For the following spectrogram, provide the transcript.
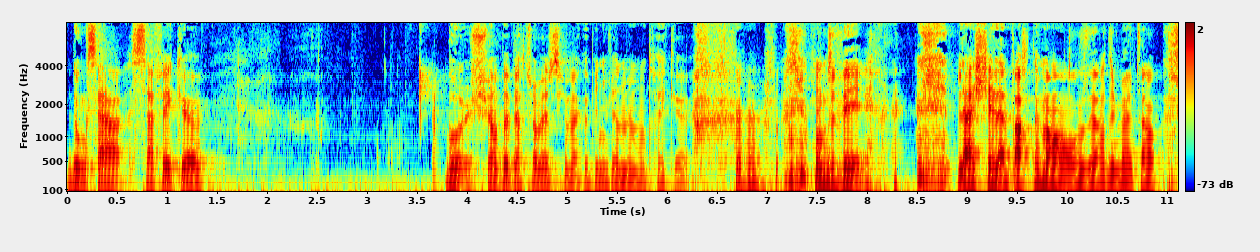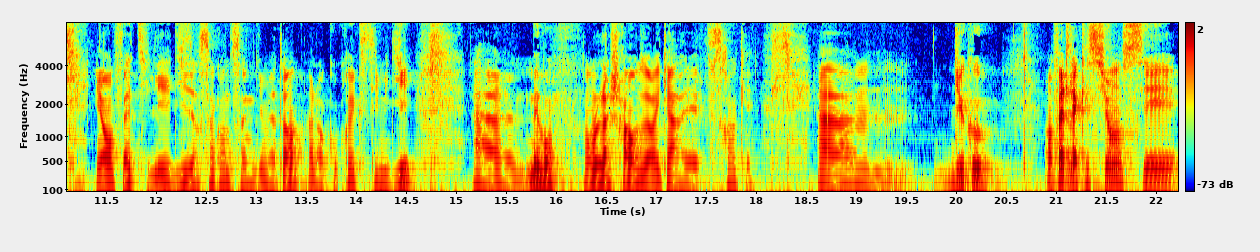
donc ça, ça fait que. Bon, je suis un peu perturbé parce que ma copine vient de me montrer que on devait lâcher l'appartement à 11h du matin. Et en fait, il est 10h55 du matin, alors qu'on croyait que c'était midi. Euh, mais bon, on le lâchera à 11h15 et ce sera OK. Euh, du coup, en fait, la question c'est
